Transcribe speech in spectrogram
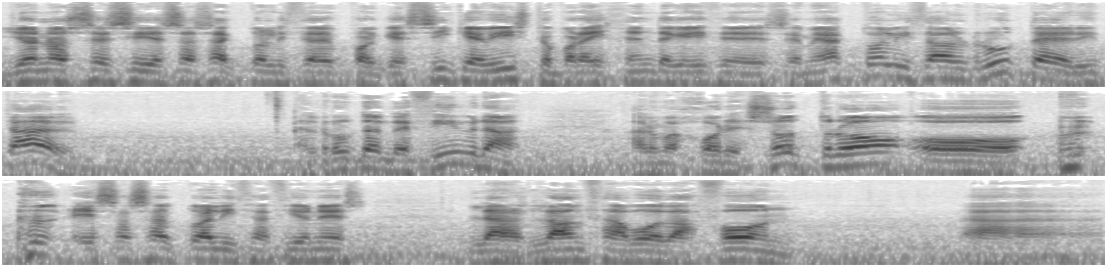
yo no sé si esas actualizaciones, porque sí que he visto por ahí gente que dice, se me ha actualizado el router y tal, el router de fibra, a lo mejor es otro, o esas actualizaciones las lanza Vodafone. Ah,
